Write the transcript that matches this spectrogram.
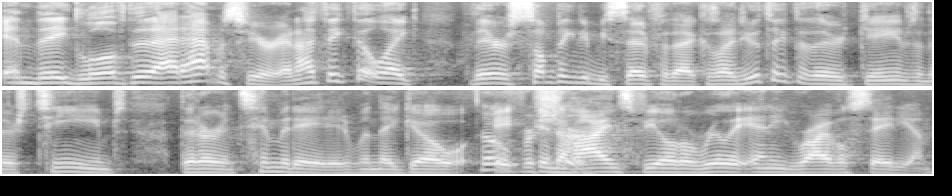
And they love that atmosphere, and I think that like there's something to be said for that because I do think that there's games and there's teams that are intimidated when they go Oh, for into sure. Heinz Field or really any rival stadium.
